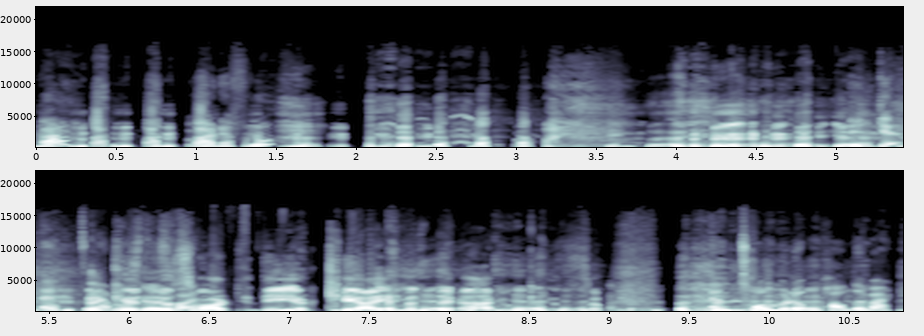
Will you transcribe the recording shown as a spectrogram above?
Hæ? Hva er det for noe? Ikke ett Jeg kunne jo svart 'det gjør ikke jeg', men det er jo ikke så En tommel opp hadde vært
